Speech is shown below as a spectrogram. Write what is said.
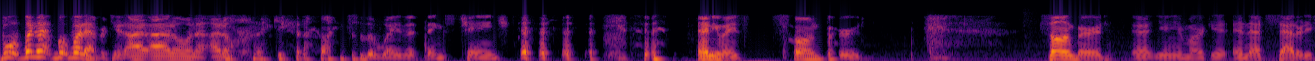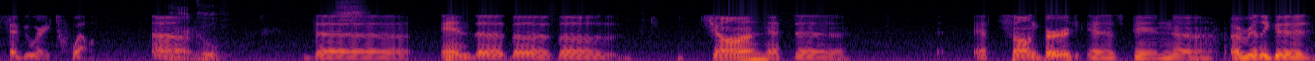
but, but, but whatever, dude. I, I don't want to. I don't want to get onto the way that things change. Anyways, Songbird. Songbird at Union Market, and that's Saturday, February twelfth. Um, All right, cool. The and the the the John at the at Songbird has been uh, a really good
